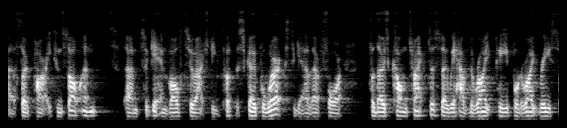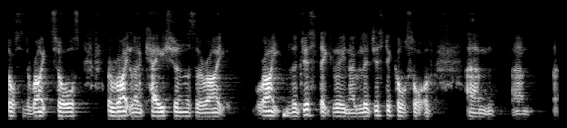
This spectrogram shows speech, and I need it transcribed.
a third party consultant um, to get involved to actually put the scope of works together for for those contractors, so we have the right people, the right resources, the right tools, the right locations, the right right logistic, you know, logistical sort of um, um, uh,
